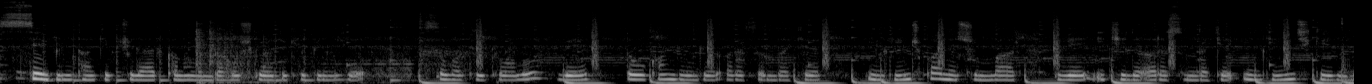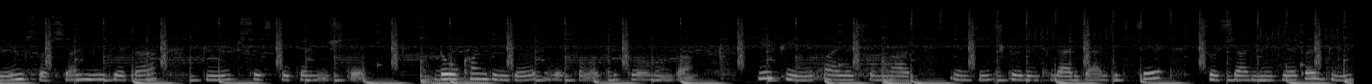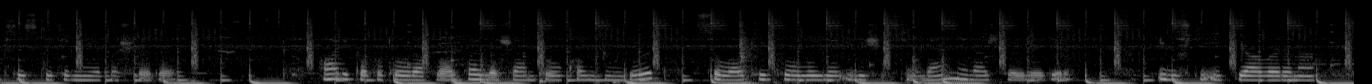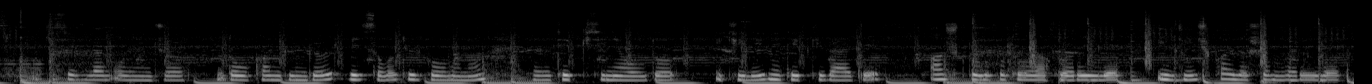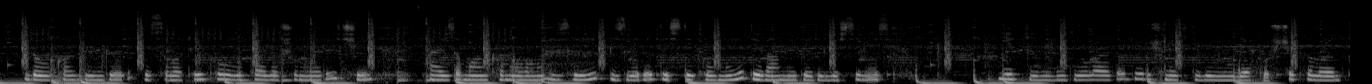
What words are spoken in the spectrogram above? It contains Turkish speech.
Sevgili takipçiler kanalımda hoş gördük hepinizi. Sıla Türkoğlu ve Doğukan Güngör arasındaki ilginç paylaşımlar ve ikili arasındaki ilginç gerilim sosyal medyada büyük ses getirmişti. Doğukan Güngör ve Sıla Türkoğlu'ndan yepyeni paylaşımlar, ilginç görüntüler geldikçe sosyal medyada büyük ses getirmeye başladı. Harika fotoğraflar paylaşan Doğukan Güngör, Sıla Türkoğlu ile ilişkisinden neler söyledi? İlişki iddialarına iki sevilen oyuncu Doğukan Güngör ve Sıla Türkoğlu'nun e, tepkisi ne oldu? İkili ne tepki verdi? Aşk dolu fotoğrafları ile, ilginç paylaşımları ile Doğukan Güngör ve Sıla Türkoğlu paylaşımları için her zaman kanalımı izleyip bizlere destek olmaya devam edebilirsiniz. Yepyeni videolarda görüşmek dileğiyle. Hoşçakalın.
